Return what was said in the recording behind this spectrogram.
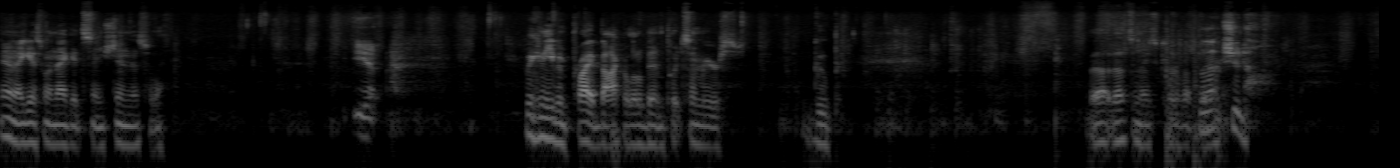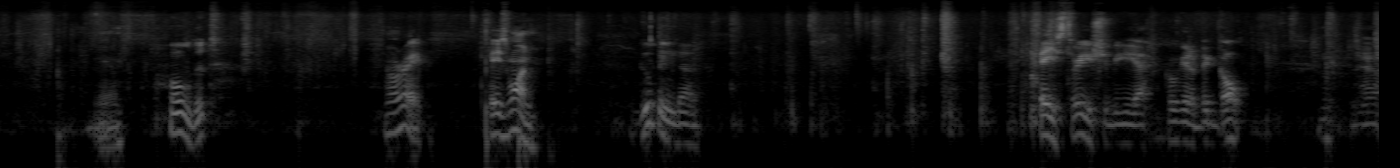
And I guess when that gets cinched in, this will. Yep. We can even pry it back a little bit and put some of your goop. That, that's a nice curve up there. That should Yeah. hold it. All right. Phase one. Gooping done. Phase three should be uh, go get a big gulp. Yeah.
